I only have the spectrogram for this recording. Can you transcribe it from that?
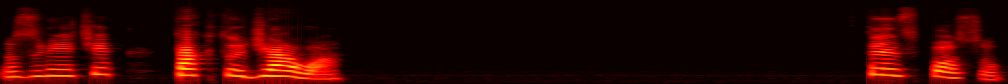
Rozumiecie? Tak to działa. W ten sposób.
